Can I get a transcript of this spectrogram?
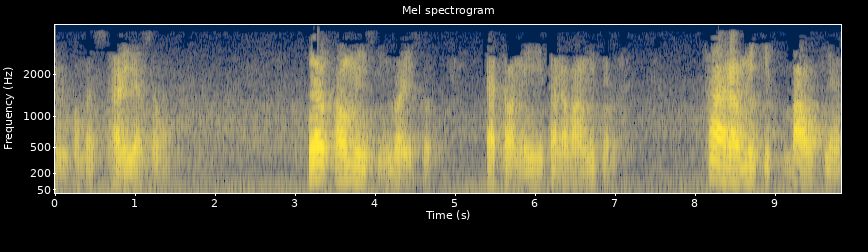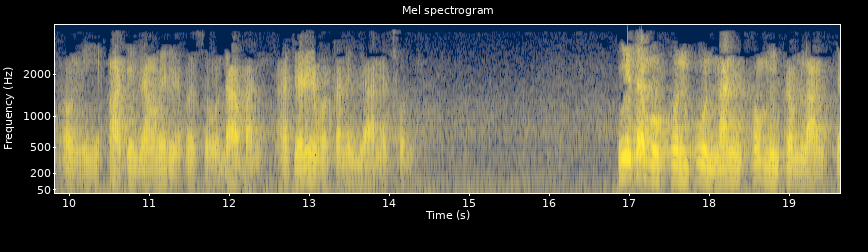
ดีของพระอริยสงฆ์ แล้วเขามีสิ่งบริสุทธิ์แต่ตอนนี้ต้องระวังนิดหนึ่งถ้าเรามีจิตเบาเพียงเท่านี้ อาจจะยังไม่เรียกพระโสดาบัน อาจจะเรียกว่ากัลยาณชนนี่ถ้าบุคคลผู้นั้นเขามีกำลังใจ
